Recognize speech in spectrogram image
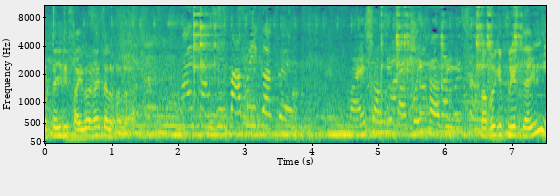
ওটা যদি ফাইবার হয় তাহলে ভালো হয়। মায়ের সঙ্গে পাপই খাবে। প্লেট দেয়নি?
